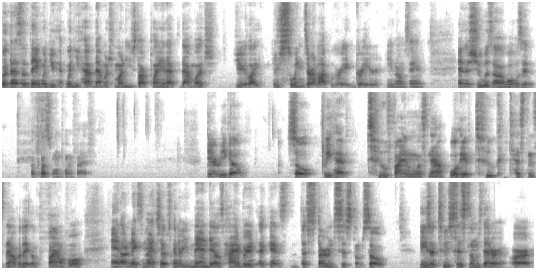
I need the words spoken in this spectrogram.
But that's the thing when you when you have that much money, you start playing that that much. You're like your swings are a lot great, greater. You know what I'm saying? And the shoe was uh what was it? A plus one point five. There we go. So we have two finalists now. Well, we have two contestants now for the final four. And our next matchup is going to be Mandel's hybrid against the Stern system. So these are two systems that are, are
